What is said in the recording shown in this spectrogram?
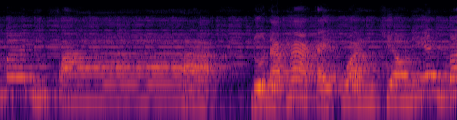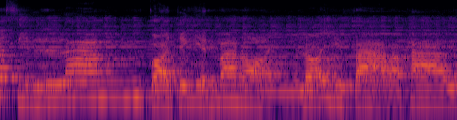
เหมือนฟ้า ดูหน้าผ้าไก่กวางเขียวเนียนบ่สินลำก็จึงเห็นว่าหน่อยร้อยฟ้าว่าพาล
